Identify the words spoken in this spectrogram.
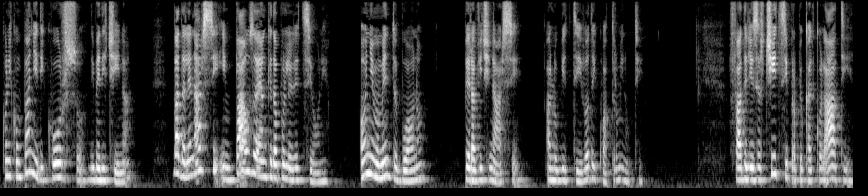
con i compagni di corso di medicina, va ad allenarsi in pausa e anche dopo le lezioni. Ogni momento è buono per avvicinarsi all'obiettivo dei 4 minuti. Fa degli esercizi proprio calcolati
